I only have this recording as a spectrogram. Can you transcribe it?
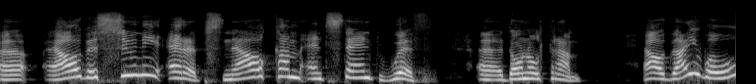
Uh, how the Sunni Arabs now come and stand with uh, Donald Trump. How they will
